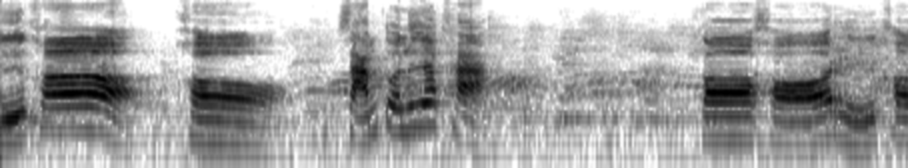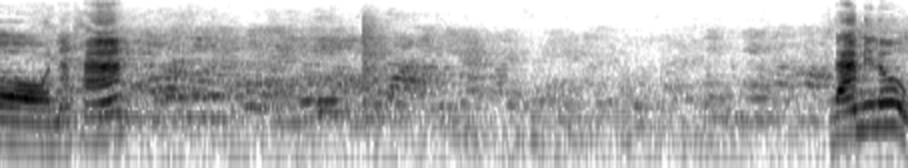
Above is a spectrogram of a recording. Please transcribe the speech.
อข้อคอสามตัวเลือกค่ะ กอขอหรือคอนะคะได้ไหมลูก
